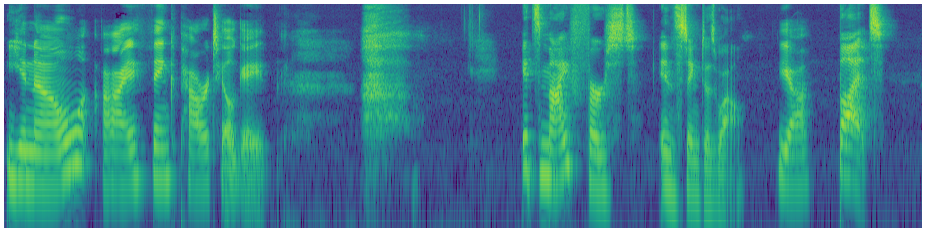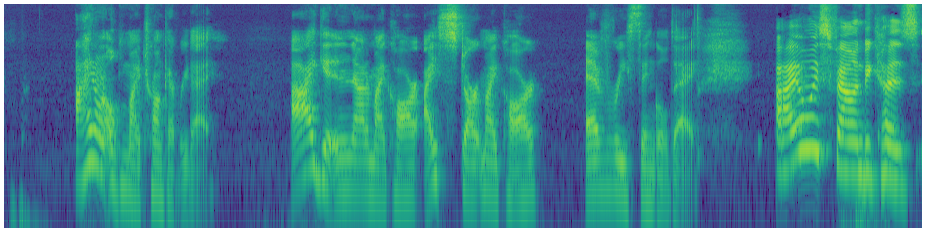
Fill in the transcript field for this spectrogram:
You know, I think power tailgate. It's my first instinct as well. Yeah. But I don't open my trunk every day. I get in and out of my car. I start my car every single day. I always found because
